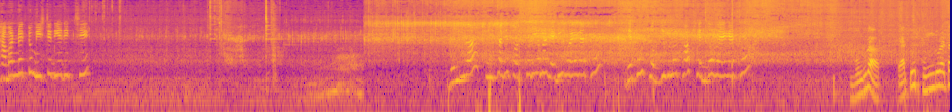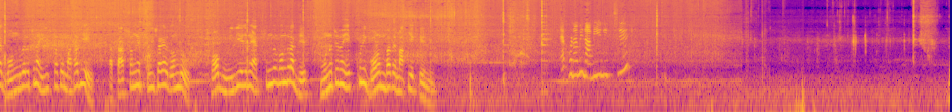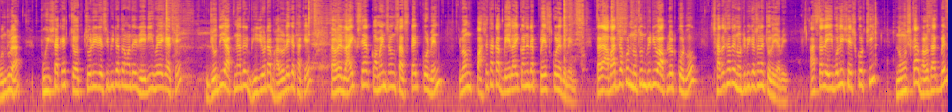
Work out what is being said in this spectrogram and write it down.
সামান্য একটু মিষ্টি দিয়ে দিচ্ছি। বন্ধুরা পুঁই শাকের আমার রেডি হয়ে গেছে। দেখুন, সবজিগুলো সব সেদ্ধ হয়ে গেছে। বন্ধুরা, এত সুন্দর একটা গন্ধ বেরোচ্ছে না ইলিশ মাছের মাথা দিয়ে? আর তার সঙ্গে পুঁই শাকের গন্ধ। সব মিলিয়ে যেন এত সুন্দর গন্ধ লাগছে, মনে হচ্ছে না এক্ষুনি গরম ভাতে মাখিয়ে খেয়ে নিই। এখন আমি নামিয়ে নিচ্ছি। বন্ধুরা পুঁই শাকের চচ্চড়ি রেসিপিটা তো আমাদের রেডি হয়ে গেছে। যদি আপনাদের ভিডিওটা ভালো লেগে থাকে, তাহলে লাইক শেয়ার কমেন্টস এবং সাবস্ক্রাইব করবেন এবং পাশে থাকা বেল আইকনেটা প্রেস করে দেবেন। তাহলে আবার যখন নতুন ভিডিও আপলোড করব, সাথে সাথে নোটিফিকেশনে চলে যাবে। আজ তাহলে এই বলেই শেষ করছি। নমস্কার, ভালো থাকবেন।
